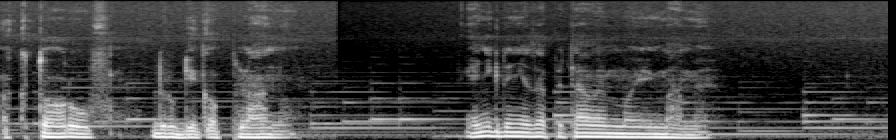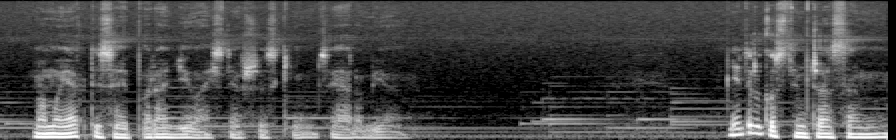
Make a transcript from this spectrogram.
aktorów drugiego planu. Ja nigdy nie zapytałem mojej mamy, mamo, jak ty sobie poradziłaś z tym wszystkim, co ja robiłem? Nie tylko z tym czasem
